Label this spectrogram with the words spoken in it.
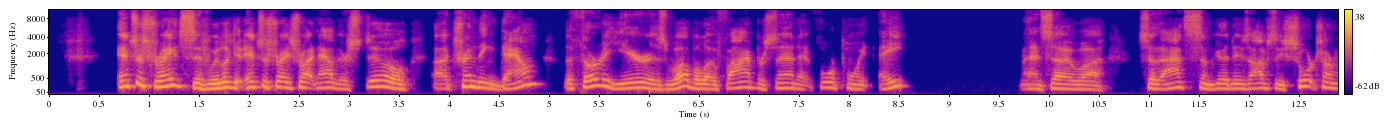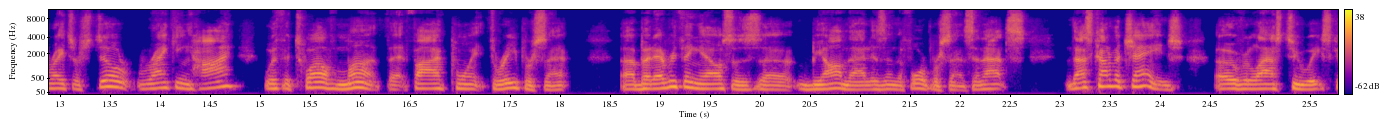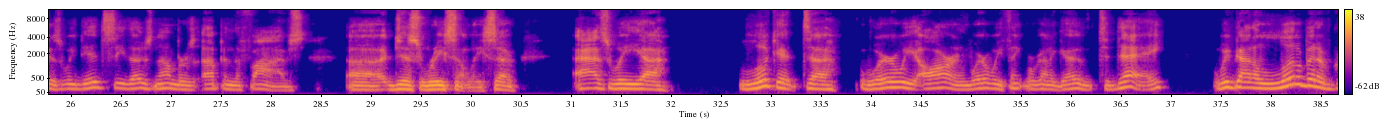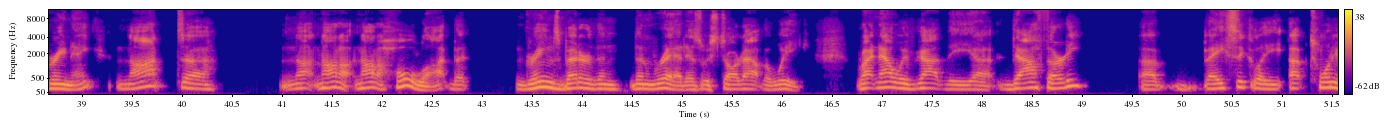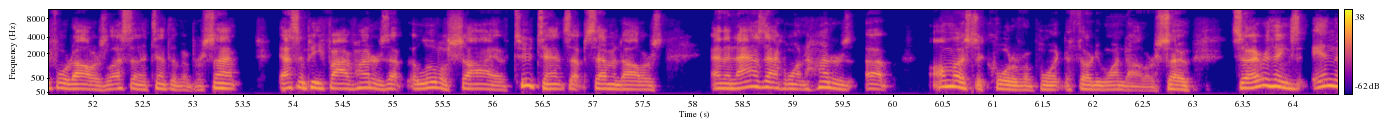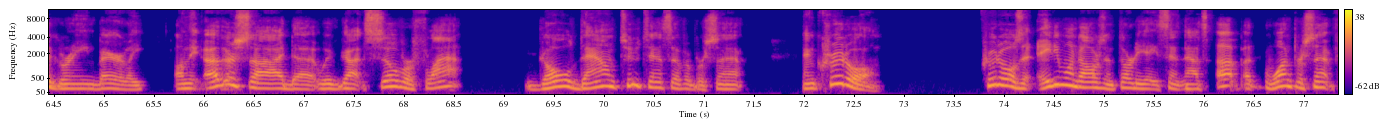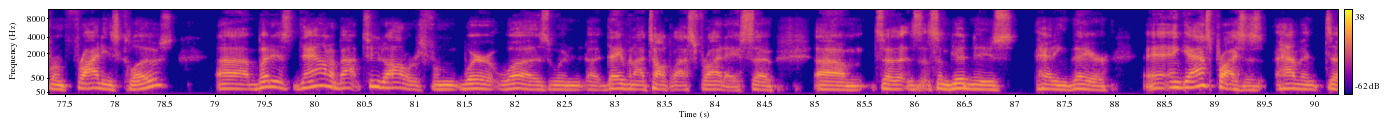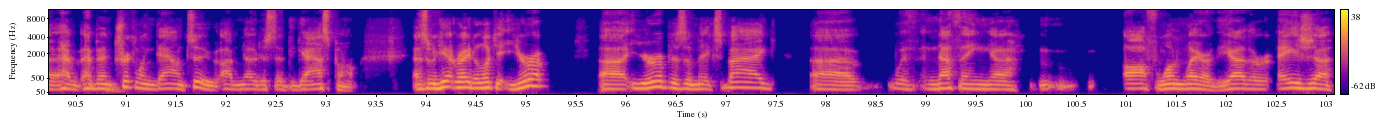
Interest rates, if we look at interest rates right now, they're still uh, trending down. The 30 year is well below 5% at 4.8. And so, uh, so that's some good news. Obviously, short term rates are still ranking high with the 12 month at 5.3%. Uh, but everything else is uh, beyond that is in the 4%. And that's that's kind of a change over the last two weeks because we did see those numbers up in the fives uh, just recently. So as we uh, look at uh, where we are and where we think we're going to go today, we've got a little bit of green ink, not not not a, not a whole lot, but green's better than than red as we start out the week. Right now, we've got the uh, Dow 30 uh, basically up $24, less than a tenth of a percent. S&P 500 is up a little shy of two tenths, up $7. And the NASDAQ 100 is up almost a quarter of a point to $31. So, so everything's in the green barely. On the other side, uh, we've got silver flat, gold down two tenths of a percent, and crude oil. Crude oil is at $81.38. Now it's up at 1% from Friday's close. Uh, but it's down about two dollars from where it was when uh, Dave and I talked last Friday. So, um, so that's some good news heading there. And, and gas prices haven't uh, have have been trickling down too. I've noticed at the gas pump. As we get ready to look at Europe, uh, Europe is a mixed bag uh, with nothing off one way or the other. Asia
